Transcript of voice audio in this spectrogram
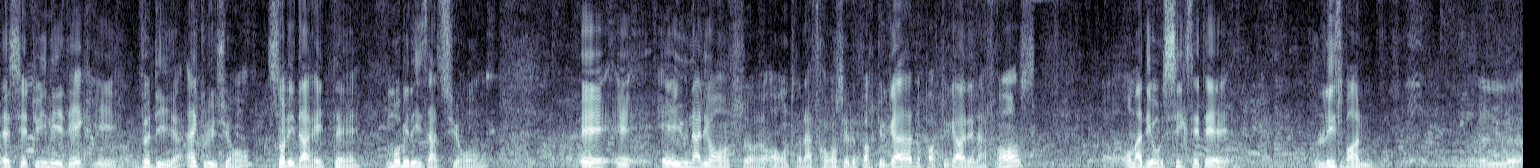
Et c'est une idée qui veut dire inclusion, solidarité, mobilisation et, une alliance euh, entre la France et le Portugal, le Portugal et la France. Euh, On m'a dit aussi que c'était Lisbonne, le-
